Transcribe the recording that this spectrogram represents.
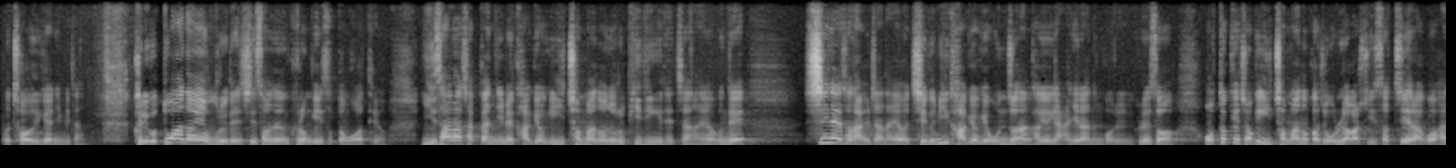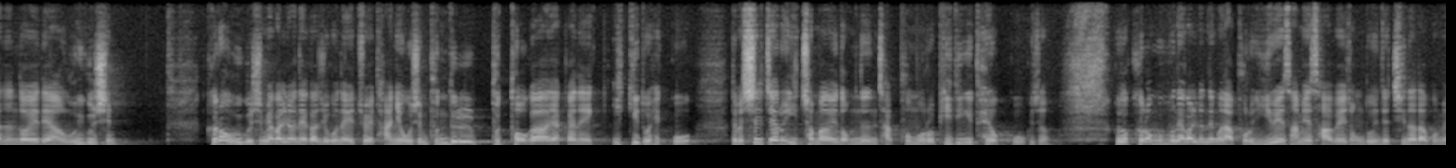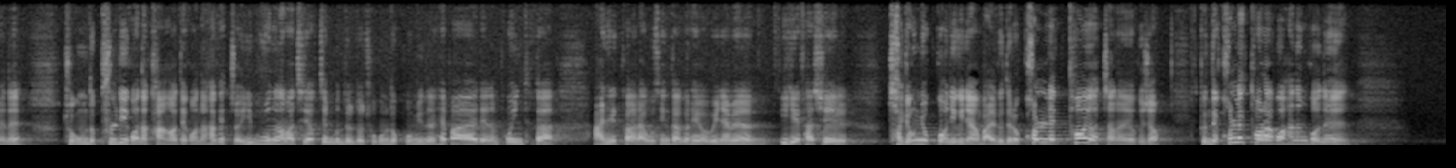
뭐 저 의견입니다. 그리고 또 하나의 우려된 시선은 그런 게 있었던 것 같아요. 이사라 작가님의 가격이 2천만 원으로 비딩이 됐잖아요. 근데 씬에선 알잖아요. 지금 이 가격이 온전한 가격이 아니라는 거를. 그래서 어떻게 저게 2천만 원까지 올라갈 수 있었지라고 하는 거에 대한 의구심? 그런 의구심에 관련해 가지고는 애초에 다녀오신 분들부터가 약간의 있기도 했고 그다음에 실제로 2천만 원이 넘는 작품으로 비딩이 되었고 그죠? 그래서 그런 부분에 관련된 건 앞으로 2회, 3회, 4회 정도 이제 지나다 보면은 조금 더 풀리거나 강화되거나 하겠죠. 이 부분은 아마 제작진분들도 조금 더 고민을 해 봐야 되는 포인트가 아닐까라고 생각을 해요. 왜냐면 이게 사실 자격 요건이 그냥 말 그대로 컬렉터였잖아요. 그죠? 근데 컬렉터라고 하는 거는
